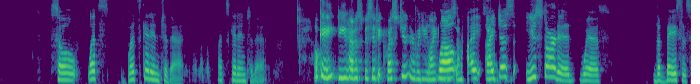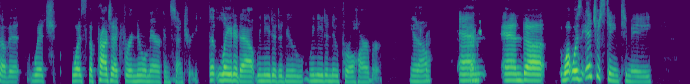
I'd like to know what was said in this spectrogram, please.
So let's let's get into that. Let's get into that. Okay, do you have a specific question or would you like Well, I I just you started with the basis of it, which was the project for a new American century that laid it out. We needed a new we need a new Pearl Harbor, you know? And right. and uh, what was interesting to me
